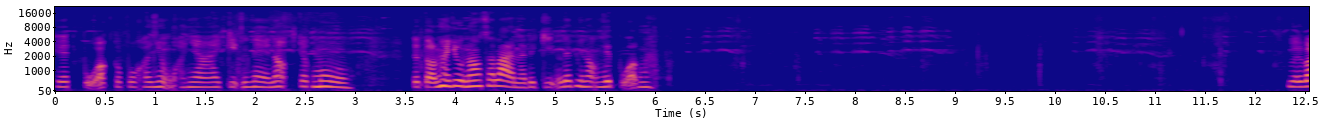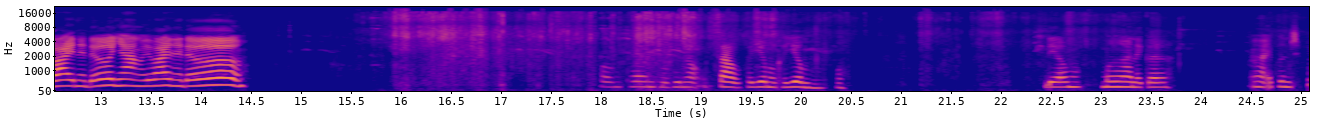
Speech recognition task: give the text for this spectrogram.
เฮ็ดปวกกับปวกขยุงขยายกินแน่เนาะจากหมูแต่ตอนให้อยู่น้องสลายนะได้กินได้พี่น้องเฮ็ดปวกนะ ไว้ไว้ในเด้อย่างไว้ไว้ในเด้อของแทนผู้พี่น้องเศร้าขย่มขย่มเดี๋ยวเมื่อนี่ก็อายเพิ่นไป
